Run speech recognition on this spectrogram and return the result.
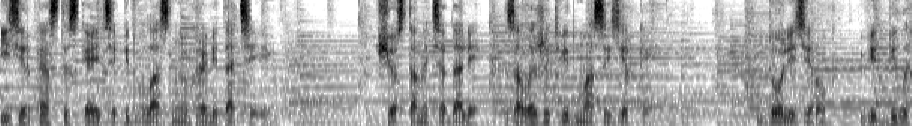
і зірка стискається під власною гравітацією. Що станеться далі, залежить від маси зірки. Долі зірок від білих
